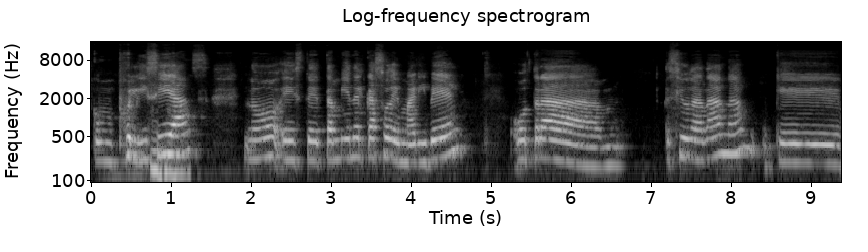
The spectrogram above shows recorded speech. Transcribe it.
con policías, ¿no? Este, también el caso de Maribel, otra mm, ciudadana que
